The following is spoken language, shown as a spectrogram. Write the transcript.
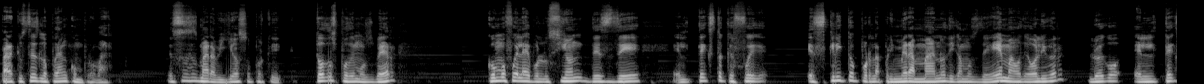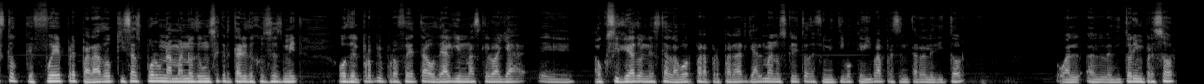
para que ustedes lo puedan comprobar. Eso es maravilloso porque todos podemos ver cómo fue la evolución desde el texto que fue escrito por la primera mano, digamos, de Emma o de Oliver, luego el texto que fue preparado quizás por una mano de un secretario de José Smith o del propio profeta o de alguien más que lo haya eh, auxiliado en esta labor para preparar ya el manuscrito definitivo que iba a presentar al editor o al editor impresor,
